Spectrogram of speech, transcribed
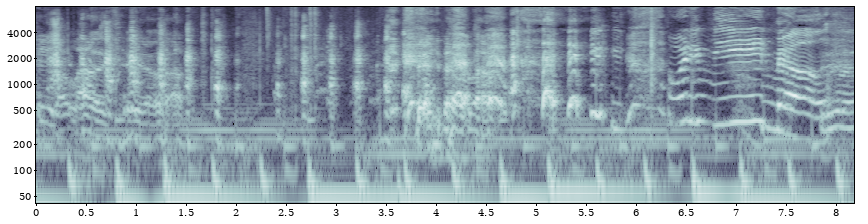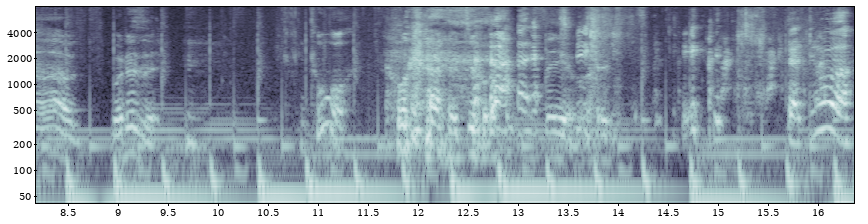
Say it out loud. Say it out loud. what do you mean, Say bro? it out loud. What is it? Tool. What kind of tool? Say it. The tool.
